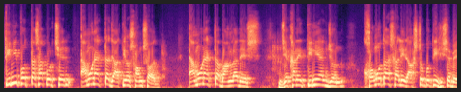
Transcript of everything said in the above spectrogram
তিনি প্রত্যাশা করছেন এমন একটা জাতীয় সংসদ, এমন একটা বাংলাদেশ যেখানে তিনি একজন ক্ষমতাশালী রাষ্ট্রপতি হিসেবে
